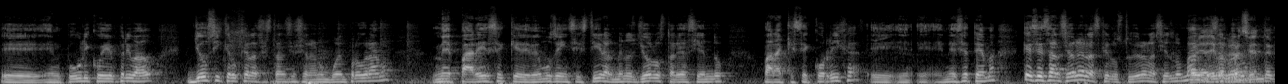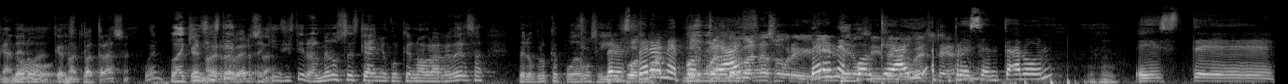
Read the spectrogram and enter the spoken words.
eh, en público y en privado. Yo sí creo que las estancias serán un buen programa. Me parece que debemos de insistir, al menos yo lo estaré haciendo para que se corrija eh, eh, en ese tema, que se sancione a las que lo estuvieron haciendo mal. Pero ya dijo el presidente que no, pero, que no hay este, para atrás. ¿eh? Bueno, pues hay que, Que no hay insistir, reversa. hay que insistir. Al menos este año creo que no habrá reversa, pero creo que podemos seguir. Pero espérame, ¿cuántos porque hay. van a sobrevivir? Espérame, Pero- porque si hay. este? Presentaron. Este.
